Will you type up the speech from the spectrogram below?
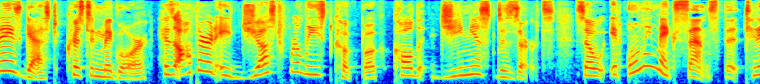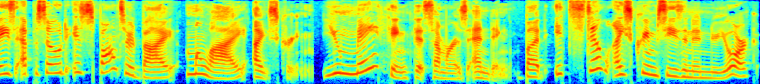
Today's guest, Kristen Miglore, has authored a just released cookbook called Genius Desserts. So it only makes sense that today's episode is sponsored by Malai Ice Cream. You may think that summer is ending, but it's still ice cream season in New York.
